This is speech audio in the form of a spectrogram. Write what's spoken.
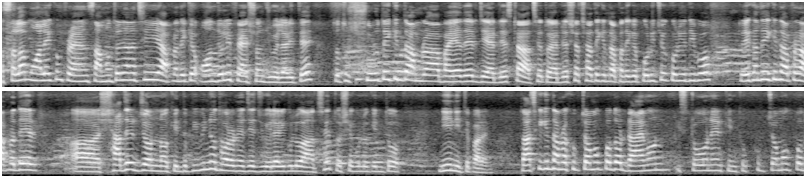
আসসালামু আলাইকুম ফ্রেন্ডস আমন্ত্রণ জানাচ্ছি আপনাদেরকে অঞ্জলি ফ্যাশন জুয়েলারিতে তো শুরুতেই কিন্তু আমরা ভাইয়াদের যে অ্যাড্রেসটা আছে, তো অ্যাড্রেসটার সাথে কিন্তু আপনাদেরকে পরিচয় করিয়ে দিব। তো এখান থেকে কিন্তু আপনারা আপনাদের সাজের জন্য কিন্তু বিভিন্ন ধরনের যে জুয়েলারিগুলো আছে, তো সেগুলো কিন্তু নিয়ে নিতে পারেন। তো আজকে কিন্তু আমরা খুব চমকপ্রদ ডায়মন্ড স্টোনের কিন্তু খুব চমকপ্রদ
